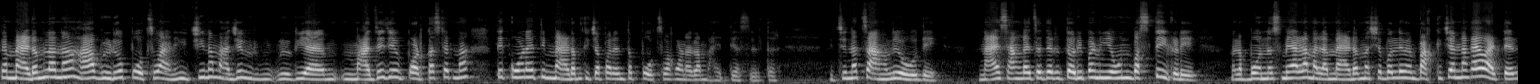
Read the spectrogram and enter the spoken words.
त्या मॅडमला ना हा व्हिडिओ पोचवा. आणि हिची ना माझे रिया- माझे जे पॉडकास्ट आहेत ना ते कोण आहे? ती मॅडम तिच्यापर्यंत पोचवा कोणाला माहिती असेल तर. हिची ना चांगली होऊ दे. नाही सांगायचं तरी तरी पण येऊन बसते इकडे. मला बोनस मिळाला मला मॅडम असे बोलले बाकीच्यांना काय वाटेल?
